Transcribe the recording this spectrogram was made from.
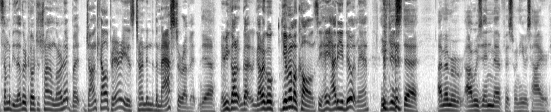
some of these other coaches trying to learn it, but John Calipari has turned into the master of it. Yeah. Maybe you got got to go give him a call and see, hey, how do you do it, man? He just, uh, I remember I was in Memphis when he was hired,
